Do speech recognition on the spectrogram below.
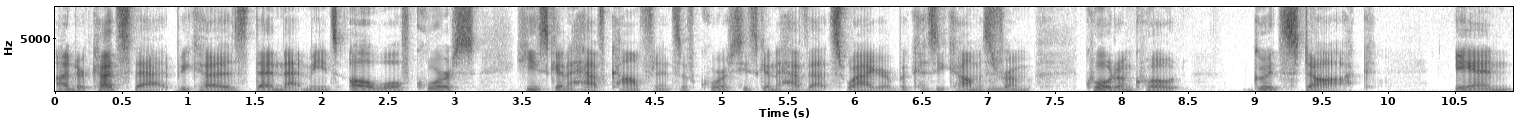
undercuts that because then that means oh well of course he's going to have confidence. Of course he's going to have that swagger because he comes mm-hmm. from quote unquote good stock and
